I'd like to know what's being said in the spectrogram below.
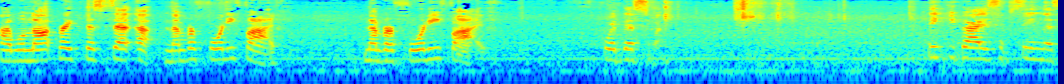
I will not break this set up. Number 45. Number 45 for this one. I think you guys have seen this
